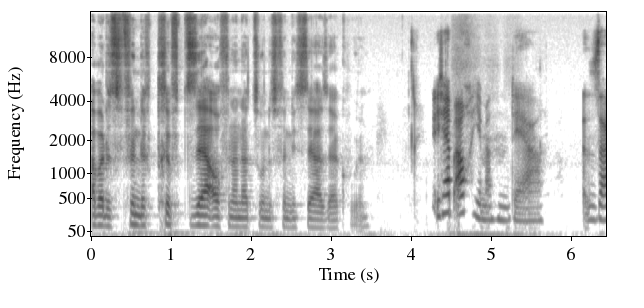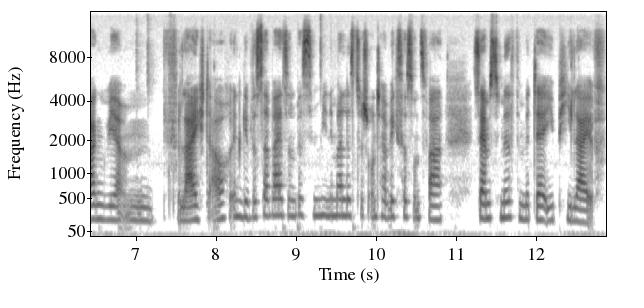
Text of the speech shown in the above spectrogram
Aber das finde ich, trifft sehr aufeinander zu und das finde ich sehr, sehr cool. Ich habe auch jemanden, der, sagen wir, vielleicht auch in gewisser Weise ein bisschen minimalistisch unterwegs ist, und zwar Sam Smith mit der EP Live.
